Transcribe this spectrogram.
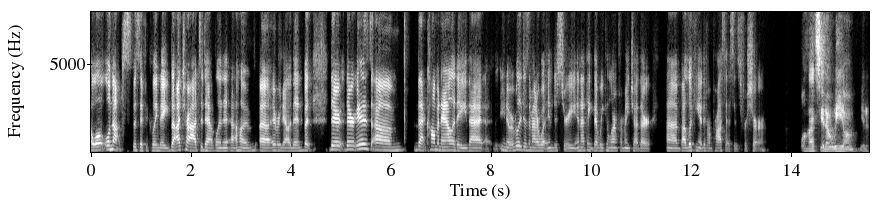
well, well, not specifically me, but I try to dabble in it at home uh, every now and then. But there there is um, that commonality that you know it really doesn't matter what industry, and I think that we can learn from each other uh, by looking at different processes for sure. Well, that's you know we um you know,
